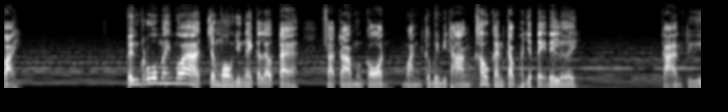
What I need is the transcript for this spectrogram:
ไป เป็นเพราะว่าไม่ว่าจะมองยังไงก็แล้วแต่ศาสตรามังกรมันก็ไม่มีทางเข้ากันกับฮายาเตะได้เลย การถือ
